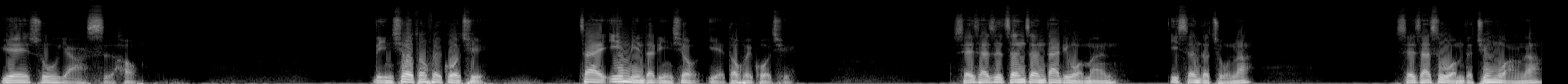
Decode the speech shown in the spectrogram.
约书亚死后，领袖都会过去，再英明的领袖也都会过去。谁才是真正带领我们一生的主呢？谁才是我们的君王呢？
